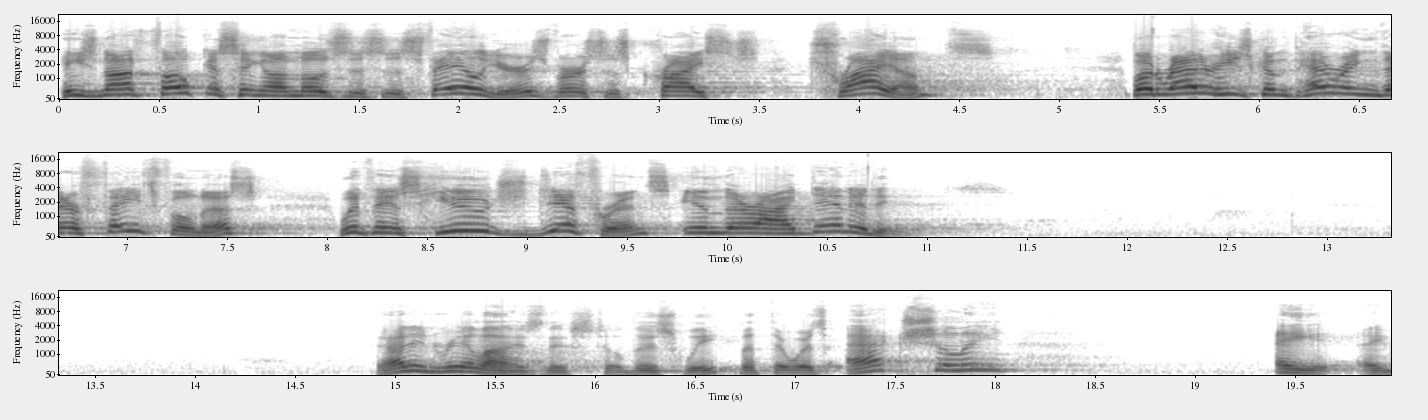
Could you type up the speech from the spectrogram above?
he's not focusing on Moses' failures versus Christ's triumphs, but rather he's comparing their faithfulness with this huge difference in their identities. I didn't realize this till this week, but there was actually a, a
